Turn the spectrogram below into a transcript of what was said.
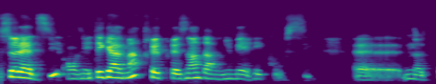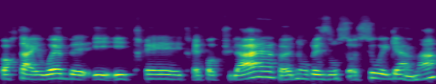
cela dit, on est également très présent dans le numérique aussi. Euh, notre portail web est, très, très populaire, euh, nos réseaux sociaux également.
